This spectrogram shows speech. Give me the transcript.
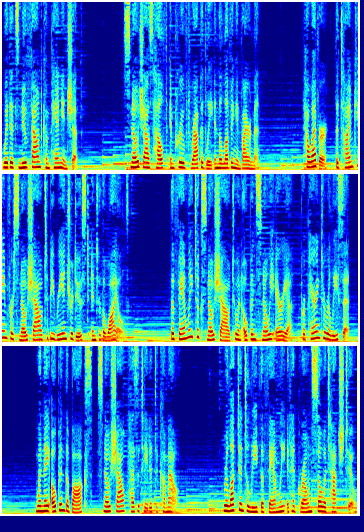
With its newfound companionship. Snow health improved rapidly in the loving environment. However, the time came for Snow to be reintroduced into the wild. The family took Snow to an open snowy area, preparing to release it. When they opened the box, Snow hesitated to come out. Reluctant to leave the family it had grown so attached to.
